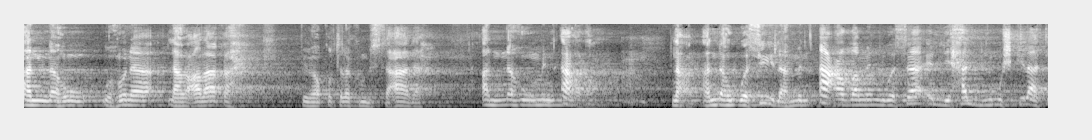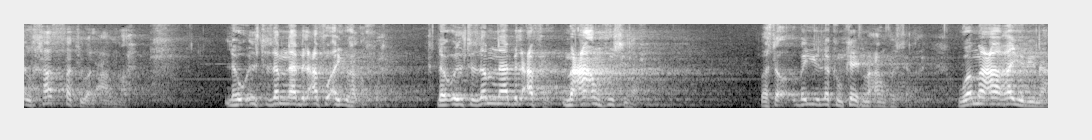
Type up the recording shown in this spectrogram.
أنه وهنا له علاقة بما قلت لكم بالسعادة. أنه من أعظم نعم أنه وسيلة من أعظم الوسائل لحل المشكلات الخاصة والعامة. لو التزمنا بالعفو أيها الأخوة لو التزمنا بالعفو مع أنفسنا وسأبين لكم كيف مع أنفسنا. ومع غيرنا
